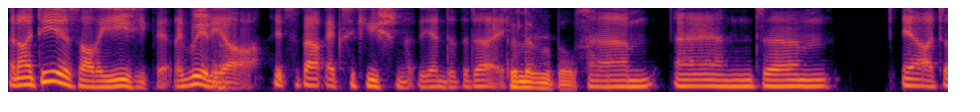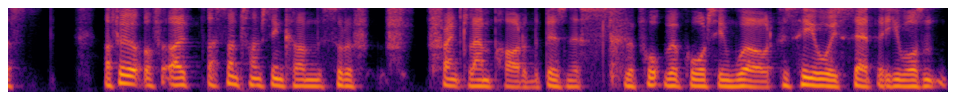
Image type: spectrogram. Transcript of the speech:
And ideas are the easy bit; they really yeah. are. It's about execution at the end of the day, deliverables. Um, and um, yeah, I just I feel I, I, sometimes think I'm the sort of Frank Lampard of the business report, reporting world because he always said that he wasn't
